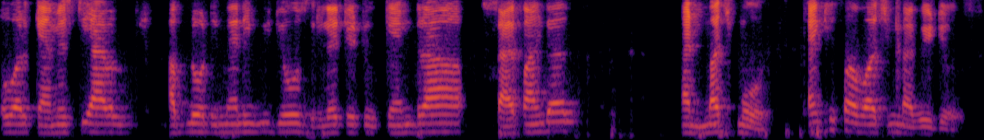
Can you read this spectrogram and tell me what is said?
over chemistry. I will upload many videos related to ChemDraw, SciFinder, and much more. Thank you for watching my videos.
